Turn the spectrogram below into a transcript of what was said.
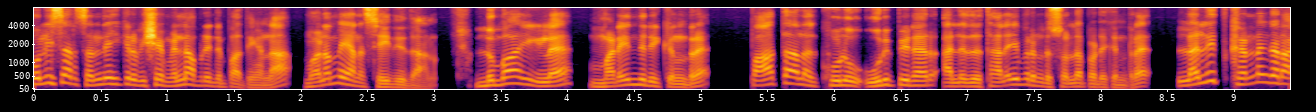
போலீசார் சந்தேகிக்கிற விஷயம் என்ன அப்படின்னு பாத்தீங்கன்னா வளமையான செய்திதான். துபாயில மறைந்திருக்கின்ற பாத்தாள குழு உறுப்பினர் அல்லது தலைவர் என்று சொல்லப்படுகின்ற லலித் கண்ணங்கரா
